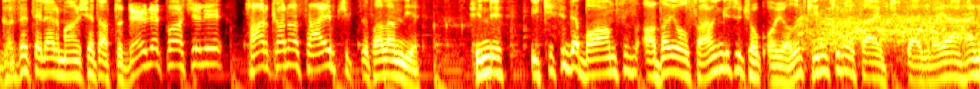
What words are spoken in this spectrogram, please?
gazeteler manşet attı. Devlet Bahçeli Tarkan'a sahip çıktı falan diye. Şimdi ikisi de bağımsız aday olsa hangisi çok oy alır? Kim kime sahip çıktı acaba? Yani hani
